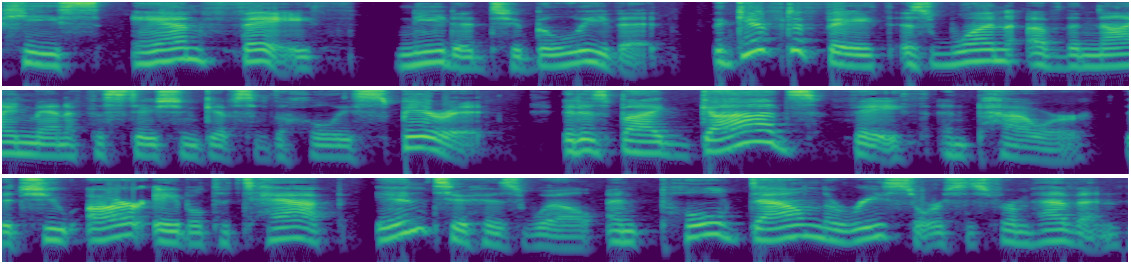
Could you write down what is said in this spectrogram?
peace, and faith needed to believe it. The gift of faith is one of the nine manifestation gifts of the Holy Spirit. It is by God's faith and power that you are able to tap into His will and pull down the resources from heaven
